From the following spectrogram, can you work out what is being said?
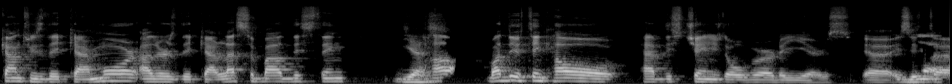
countries they care more, others they care less about this thing. Yes. How, what do you think? How have this changed over the years? Uh, is it? Yeah. Uh,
